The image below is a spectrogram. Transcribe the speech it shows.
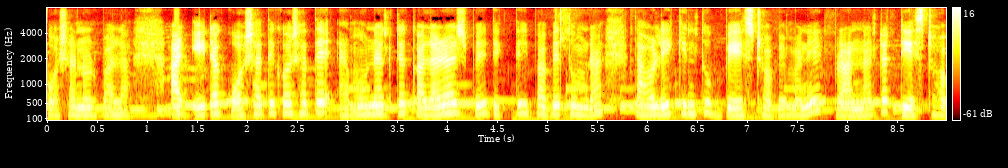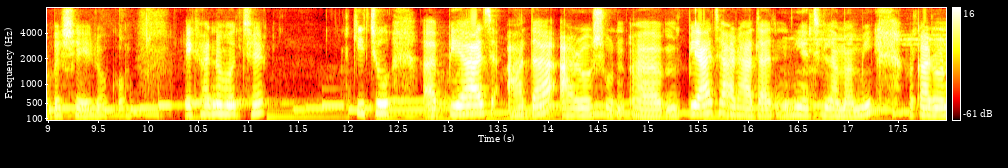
কষানোর পালা। আর এটা কষাতে কষাতে এমন একটা কালার আসবে, দেখতেই পাবে তোমরা তাহলেই কিন্তু বেস্ট হবে মানে রান্নাটা টেস্ট হবে সেই রকম এখানে হচ্ছে কিছু পেঁয়াজ, আদা আর রসুন পেঁয়াজ আর আদা নিয়েছিলাম আমি। কারণ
